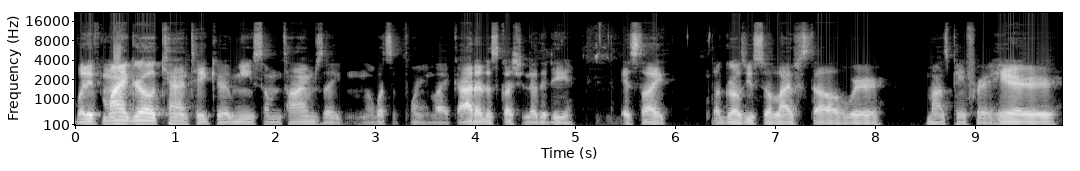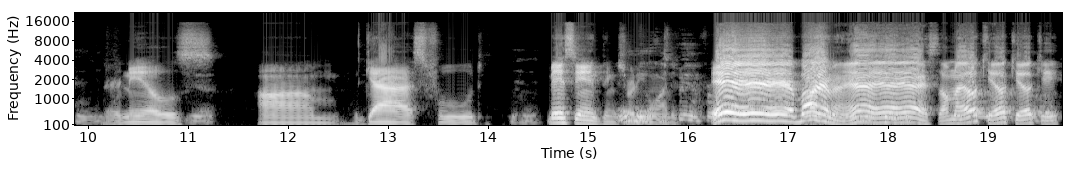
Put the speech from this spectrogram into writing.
But if my girl can't take care of me, sometimes like, you know, what's the point? Like I had a discussion the other day. It's like a girl's used to a lifestyle where man's paying for her hair, her nails, um, gas, food, Mhm. basically anything shorty Ooh, wanted. Yeah, yeah, yeah, bar man. Yeah, yeah, yeah. So I'm like, okay, okay, okay.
